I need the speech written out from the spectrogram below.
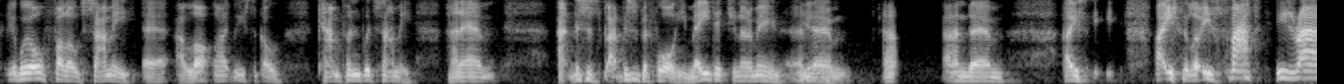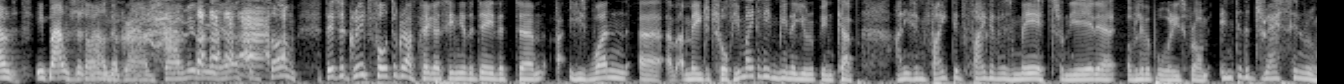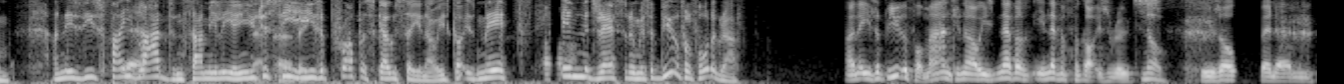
we all followed Sammy uh, a lot. Like we used to go camping with Sammy, and um, and this is this is before he made it. You know what I mean? And yeah. um, uh, and um, I used, I used to look. He's fat. He's round. He bounces around the ground. Sammy Lee, yeah, that's the song. There's a great photograph, Craig. I seen the other day that um, he's won uh, a major trophy. He might have even been a European Cup, and he's invited five of his mates from the area of Liverpool where he's from into the dressing room. And there's these five yeah. lads and Sammy Lee, and you yeah, just perfect. see he's a proper scouser. You know, he's got his mates oh. in the dressing room. It's a beautiful photograph and he's a beautiful man. You know, he's never he never forgot his roots. No, he's always been um,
